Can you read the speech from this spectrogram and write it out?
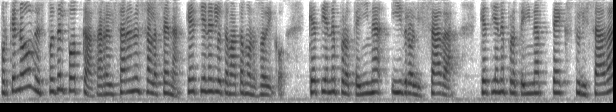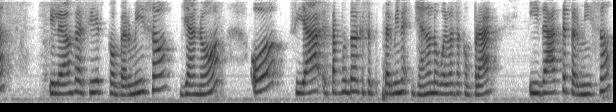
¿por qué no? Después del podcast, a revisar en nuestra alacena qué tiene glutamato monosódico, qué tiene proteína hidrolizada, qué tiene proteína texturizada. Y le vamos a decir, con permiso, ya no. O si ya está a punto de que se termine, ya no lo vuelvas a comprar y date permiso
